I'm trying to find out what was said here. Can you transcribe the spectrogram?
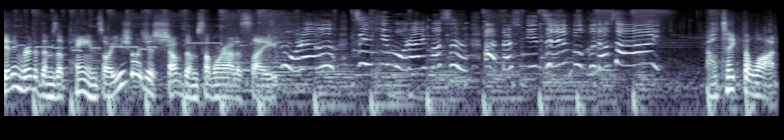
Getting rid of them's a pain, so I usually just shove them somewhere out of sight. もらうぜひもらいます私に全部くださ I'll take the lot.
